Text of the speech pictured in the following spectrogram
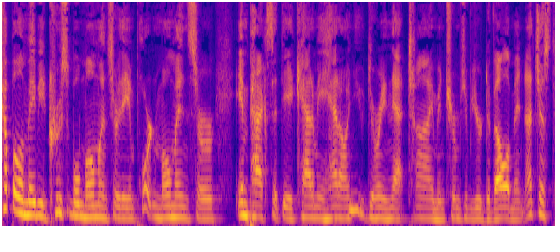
couple of maybe crucible moments or the important moments or impacts that the academy had on you during that time in terms of your development, not just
